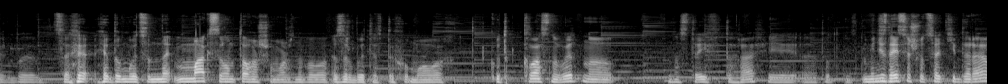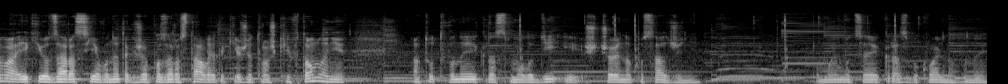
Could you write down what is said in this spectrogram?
якби це, я думаю, це не максимум того, що можна було зробити в тих умовах. От класно видно на старій фотографії. е, Тут мені здається, що це ті дерева, які от зараз є, вони так вже позаростали, такі вже трошки втомлені. А тут вони якраз молоді і щойно посаджені. По-моєму, це якраз буквально вони.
